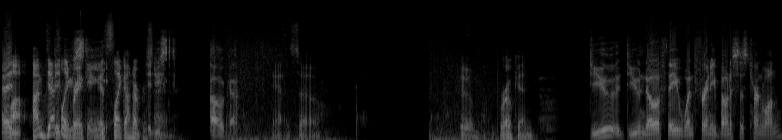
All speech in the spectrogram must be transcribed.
And Well, I'm definitely breaking. see- It's like 100. did you? percent s- Oh, okay. Yeah. So. Boom. Broken. Do you do you know if they went for any bonuses turn one?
